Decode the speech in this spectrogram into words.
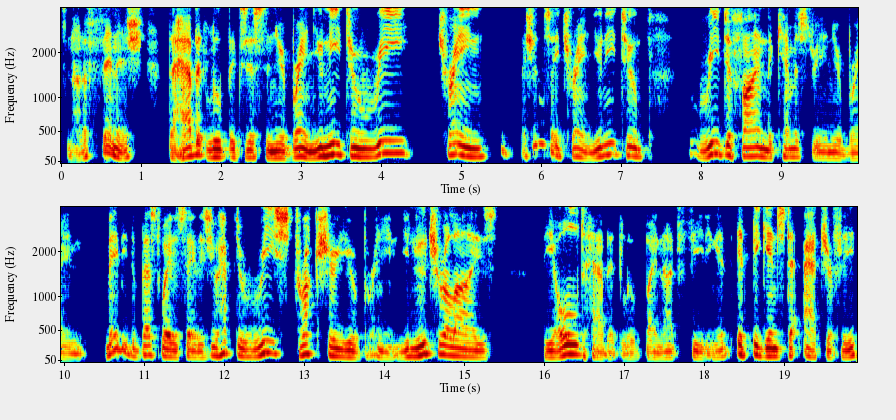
It's not a finish. The habit loop exists in your brain. You need to retrain. I shouldn't say train. You need to redefine the chemistry in your brain. Maybe the best way to say it is you have to restructure your brain. You neutralize the old habit loop by not feeding it, it begins to atrophy.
